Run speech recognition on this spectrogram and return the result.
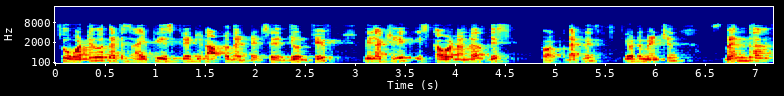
So whatever that is IP is created after that date, say June 5th, will actually is covered under this. That means you have to mention when the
